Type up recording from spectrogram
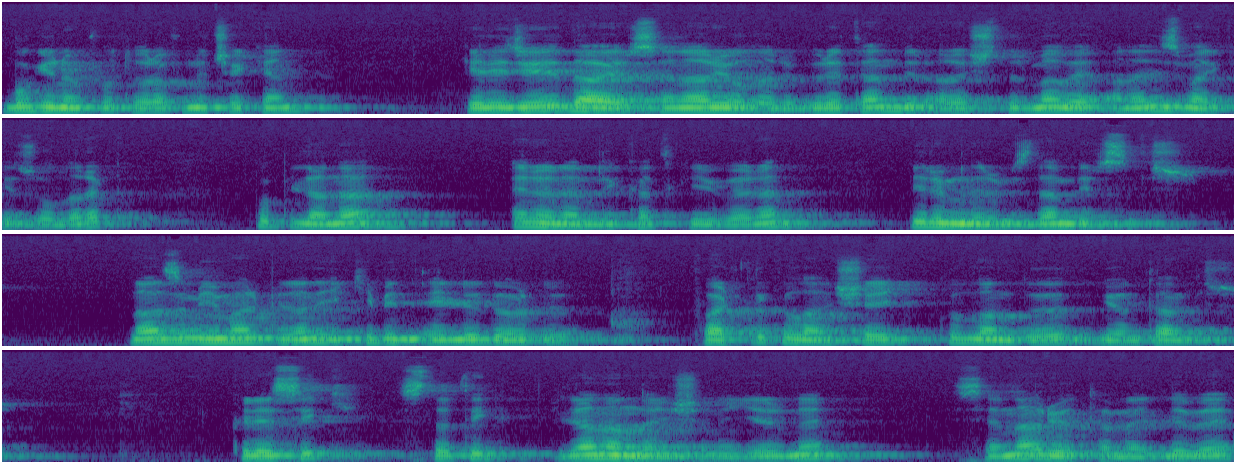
bugünün fotoğrafını çeken, geleceğe dair senaryoları üreten bir araştırma ve analiz merkezi olarak bu plana en önemli katkıyı veren birimlerimizden birisidir. Nazım İmar Planı 2054'ü farklı kılan şey kullandığı yöntemdir. Klasik, statik plan anlayışının yerine senaryo temelli ve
